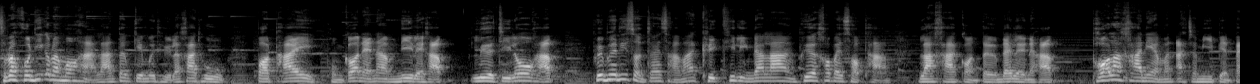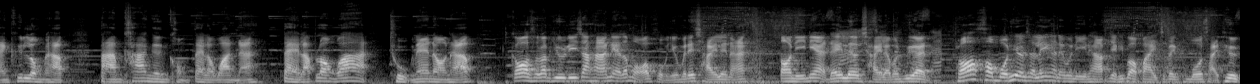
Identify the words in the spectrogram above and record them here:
สำหรับคนที่กำลังมองหาร้านเติมเกมมือถือราคาถูก ปลอดภัย ผมก็แนะนำนี่เลยครับ เรือจีโร่ครับ เพื่อนๆที่สนใจสามารถคลิกที่ลิงก์ด้านล่าง เพื่อเข้าไปสอบถามราคาก่อนเติมได้เลยนะครับ เพราะราคาเนี่ยมันอาจจะมีเปลี่ยนแปลงขึ้นลงนะครับ ตามค่าเงินของแต่ละวันนะ แต่รับรองว่าถูกแน่นอนครับ ก็สำหรับยูริจาฮาร์เนี่ยต้องบอกว่าผมยังไม่ได้ใช้เลยนะ ตอนนี้เนี่ยได้เลิกใช้แล้วเพื่อนๆ เพราะคอมโบที่เราจะเล่นกันในวันนี้นะครับอย่างที่บอกไปจะเป็นคอมโบสายถึก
